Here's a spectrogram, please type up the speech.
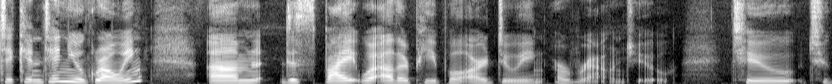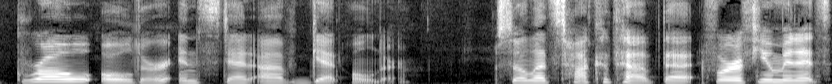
to continue growing um, despite what other people are doing around you. To to grow older instead of get older. So let's talk about that for a few minutes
